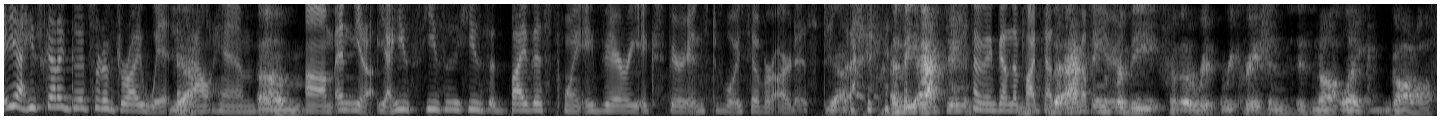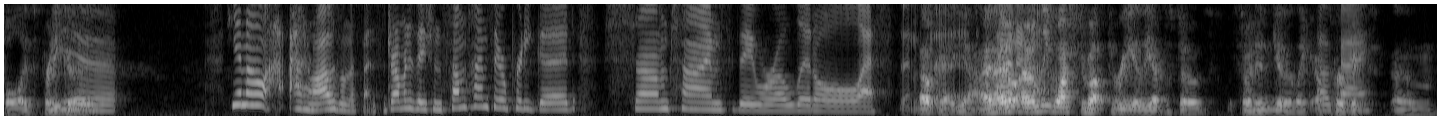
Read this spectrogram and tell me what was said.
yeah. He's got a good sort of dry wit Yeah. about him. um Um, and you know, yeah, he's he's he's by this point a very experienced voiceover artist. Yeah. so- and the acting I've been done the podcast the for a couple acting years. for the for the re- recreations is not like god awful it's pretty good Yeah. You know, I- I don't know. I was on the fence. The dramatizations sometimes they were pretty good. Sometimes they were a little less than good. Okay, yeah. I, I, don't I only watched about three of the episodes, so I didn't get a, like a Okay. perfect. Um,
